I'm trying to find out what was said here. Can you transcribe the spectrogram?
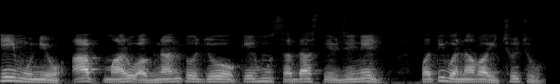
હે મુનિઓ, આપ મારું અજ્ઞાન તો જુઓ કે હું સદા શિવજીને જ પતિ બનાવવા ઈચ્છું છું.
